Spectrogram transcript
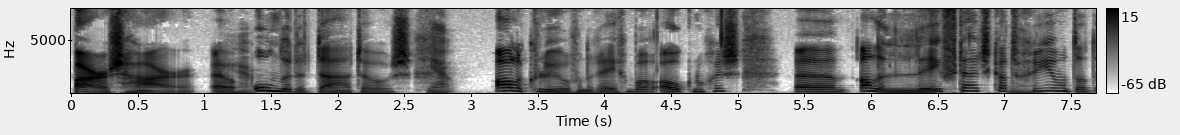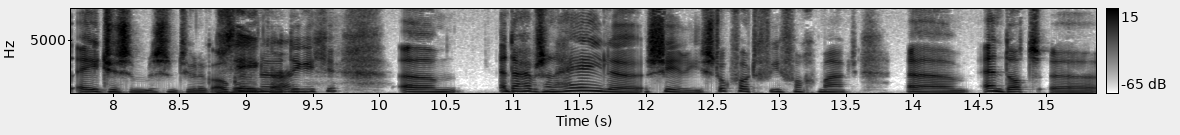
paars haar, ja. onder de tato's. Ja. Alle kleuren van de regenboog ook nog eens. alle leeftijdscategorieën, ja. want dat ageism is natuurlijk ook Zeker. een dingetje. Um, en daar hebben ze een hele serie stokfotografie van gemaakt. Um, en dat uh,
